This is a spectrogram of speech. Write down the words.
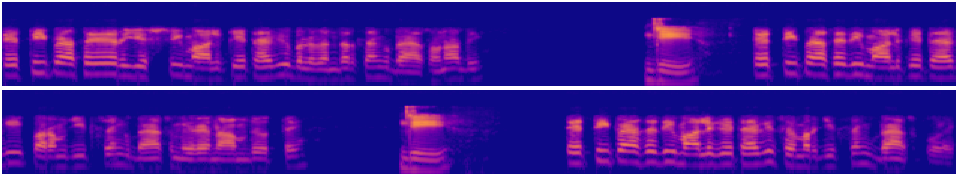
33 ਪੈਸੇ ਰਜਿਸਟਰੀ ਮਾਲਕੀਅਤ ਹੈਗੀ ਬਲਵਿੰਦਰ ਸਿੰਘ ਬੈਂਸ ਉਹਨਾਂ ਦੀ। ਜੀ। 33 ਪੈਸੇ ਦੀ ਮਾਲਕੀਅਤ ਹੈਗੀ ਪਰਮਜੀਤ ਸਿੰਘ ਬੈਂਸ ਮੇਰੇ ਨਾਮ ਦੇ ਉੱਤੇ। ਜੀ। 33 ਪੈਸੇ ਦੀ ਮਾਲਕੀਅਤ ਹੈਗੀ ਸਿਮਰਜੀਤ ਸਿੰਘ ਬੈਂਸ ਕੋਲੇ।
